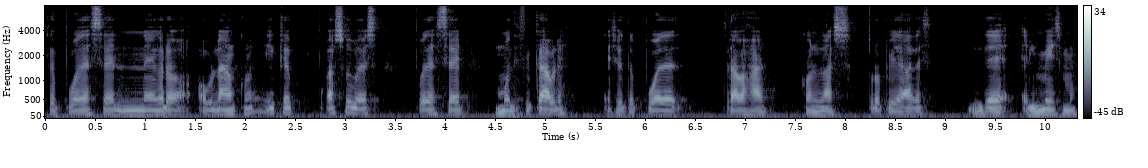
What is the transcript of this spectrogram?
que puede ser negro o blanco y que a su vez puede ser modificable eso usted puede trabajar con las propiedades del el mismo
